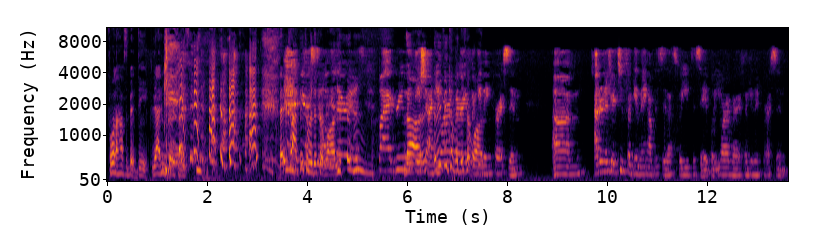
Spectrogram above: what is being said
the one I have's a bit deep. Yeah, I need to go first. Let me try to think of a different so one. hilarious. But I agree with No, you, Shan. let me You are think a of a very different one. forgiving person. Um, I don't know if you're too forgiving. Obviously, that's for you to say, but you are a very forgiving person.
